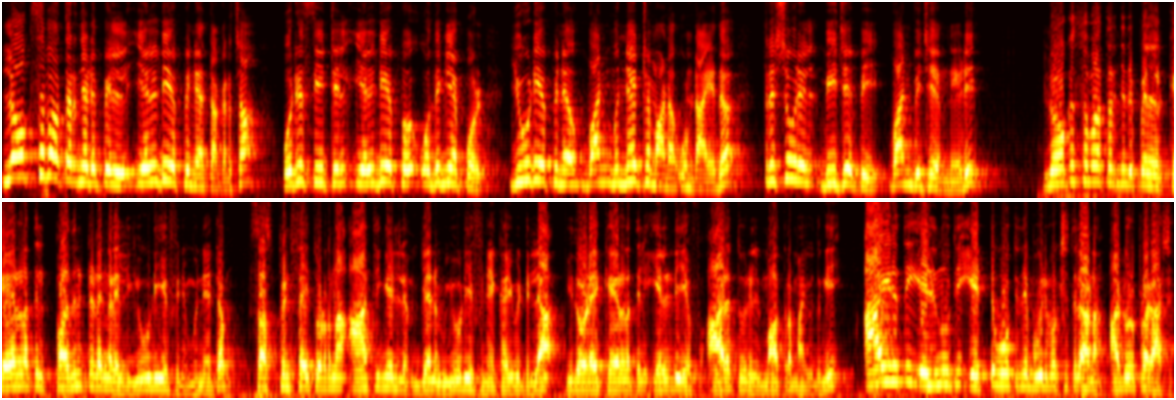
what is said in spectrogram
ലോക്സഭാ തെരഞ്ഞെടുപ്പിൽ എൽ ഡി എഫിന് തകർച്ച. ഒരു സീറ്റിൽ എൽ ഡി എഫ് ഒതുങ്ങിയപ്പോൾ യു ഡി എഫിന് വൻ മുന്നേറ്റമാണ് ഉണ്ടായത്. തൃശൂരിൽ ബി ജെ പി വൻ വിജയം നേടി. ലോക്സഭാ തെരഞ്ഞെടുപ്പിൽ കേരളത്തിൽ പതിനെട്ടിടങ്ങളിൽ യു ഡി എഫിന് മുന്നേറ്റം. സസ്പെൻസായി തുടർന്ന ആറ്റിങ്ങലിലും ജനം യു ഡി എഫിനെ കൈവിട്ടില്ല. ഇതോടെ കേരളത്തിൽ എൽ ഡി എഫ് ആലത്തൂരിൽ മാത്രമായി ഒതുങ്ങി. ആയിരത്തി എഴുന്നൂറ്റി എട്ട് വോട്ടിന്റെ ഭൂരിപക്ഷത്തിലാണ് അടൂർ പ്രകാശ്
